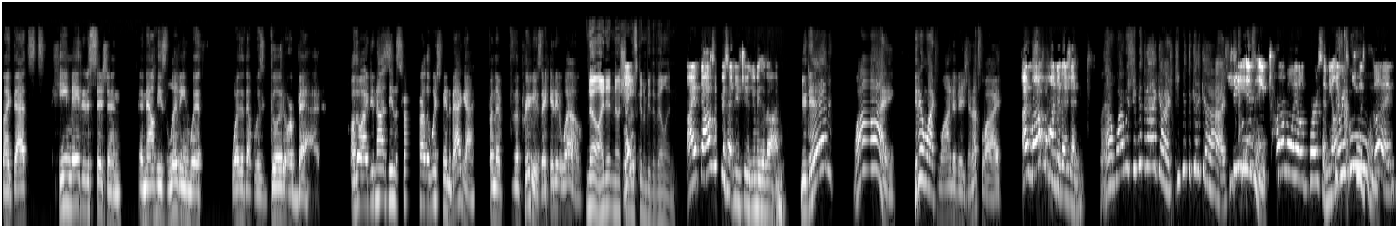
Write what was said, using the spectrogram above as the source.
Like that's he made a decision, and now he's living with whether that was good or bad. Although I did not see the Scarlet Witch being the bad guy from the from the previews. They hit it well. no, I didn't know she was going to be the villain. I a thousand percent knew she was gonna be the villain. You did? Why? You didn't watch WandaVision. That's why. I love WandaVision. Uh, why would she be the bad guy? She'd be the good guy. She's She is a turmoiled person. The only She's reason she was good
